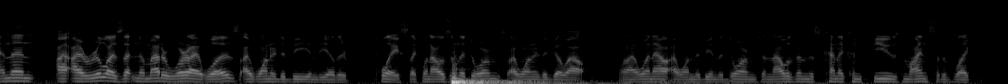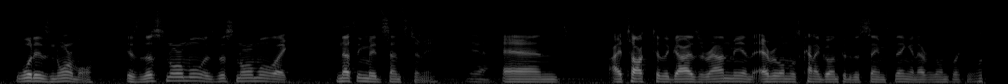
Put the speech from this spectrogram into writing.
And then I, I realized that no matter where I was, I wanted to be in the other place. Like when I was in the dorms, I wanted to go out. When I went out, I wanted to be in the dorms. And I was in this kind of confused mindset of like, what is normal? Is this normal? Is this normal? Like nothing made sense to me Yeah. and I talked to the guys around me, and everyone was kind of going through the same thing, and everyone's like, "What?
